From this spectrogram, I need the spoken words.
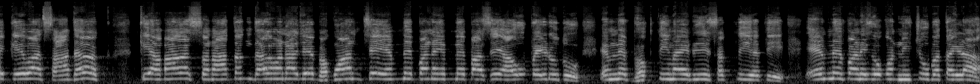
એક એવા સાધક કે અમારા સનાતન ધર્મના જે ભગવાન છે એમને પણ એમને પાસે આવું પડ્યું હતું. એમને ભક્તિમાં એટલી શક્તિ હતી. એમને પણ એ લોકો નીચું બતાડ્યા.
